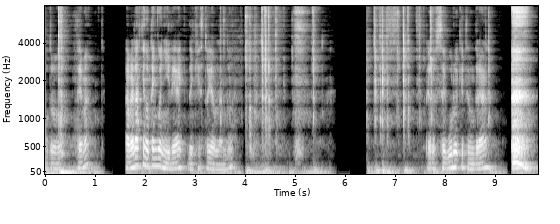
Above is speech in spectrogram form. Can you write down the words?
otro tema. La verdad es que no tengo ni idea de qué estoy hablando. Pero seguro que tendrá...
